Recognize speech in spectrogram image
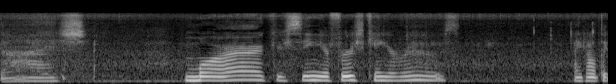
gosh. Mark, you're seeing your first kangaroos. I don't think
